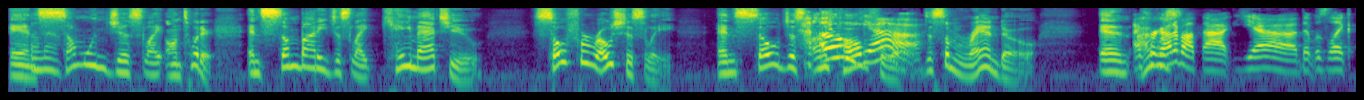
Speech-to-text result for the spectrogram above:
and Oh, no. someone just like on Twitter, and somebody just like came at you so ferociously and so just uncalled Oh, yeah. for, just some rando. And I, forgot was- about that. Yeah, that was like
